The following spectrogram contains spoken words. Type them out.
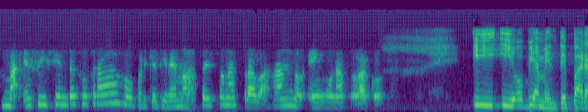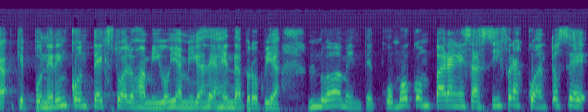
más eficiente su trabajo porque tiene más personas trabajando en una sola cosa. Y, y obviamente, para que poner en contexto a los amigos y amigas de Agenda Propia, nuevamente, ¿cómo comparan esas cifras? ¿Cuánto se,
